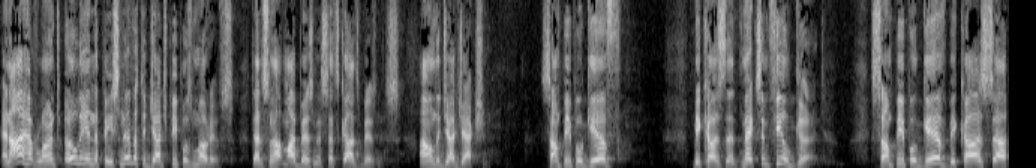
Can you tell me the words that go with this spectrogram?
And I have learned early in the piece never to judge people's motives. That's not my business, that's God's business. I only judge action. Some people give because it makes them feel good. Some people give because uh,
